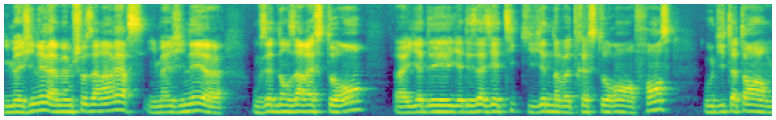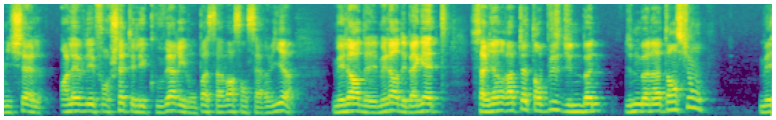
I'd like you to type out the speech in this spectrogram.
Imaginez la même chose à l'inverse. Imaginez, euh, vous êtes dans un restaurant, euh, il y, y, a des Asiatiques qui viennent dans votre restaurant en France, vous dites, attends, Michel, enlève les fourchettes et les couverts, ils vont pas savoir s'en servir. Mets-leur des, mets des baguettes. Ça viendra peut-être en plus d'une bonne, bonne intention. Mais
